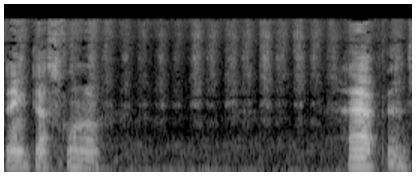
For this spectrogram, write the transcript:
think that's going to happen.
